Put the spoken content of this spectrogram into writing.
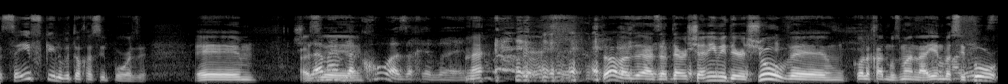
סעיף כאילו בתוך הסיפור הזה. אה, אז, שאלה מה הם אה, לקחו אז החבר'ה האלה. טוב, אז, אז הדרשנים ידרשו וכל אחד מוזמן לעיין בסיפור,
